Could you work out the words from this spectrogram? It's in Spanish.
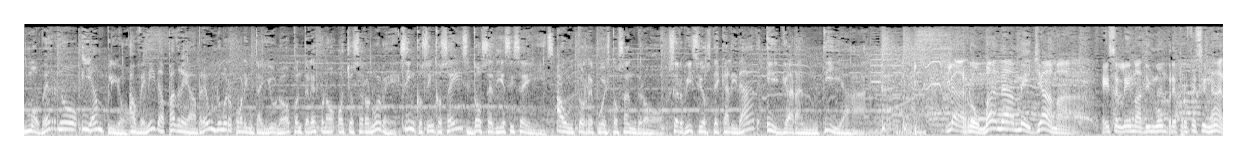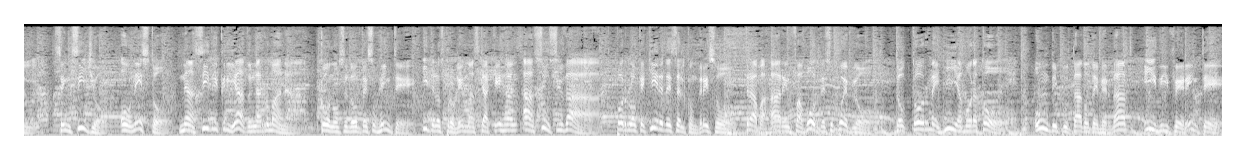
Moderno y amplio. Avenida Padre Abreu número 41 con teléfono 809-556-1216. Autorepuesto Sandro. Servicios de calidad y garantía. La romana me llama. Es el lema de un hombre profesional, sencillo, honesto, nacido y criado en la romana, conocedor de su gente y de los problemas que aquejan a su ciudad, por lo que quiere desde el Congreso trabajar en favor de su pueblo. Doctor Mejía Morató, un diputado de verdad y diferente.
